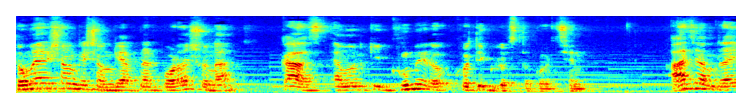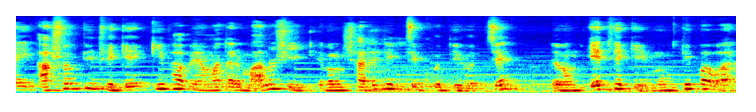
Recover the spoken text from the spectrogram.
সময়ের সঙ্গে সঙ্গে আপনার পড়াশোনা কাজ এমনকি ঘুমেরও ক্ষতিগ্রস্ত করছেন। আজ আমরা এই আসক্তি থেকে কীভাবে আমাদের মানসিক এবং শারীরিক যে ক্ষতি হচ্ছে এবং এ থেকে মুক্তি পাওয়ার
